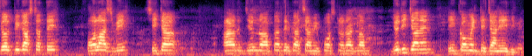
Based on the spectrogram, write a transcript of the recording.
জলপি গাছটাতে ফল আসবে, সেটা আর জন্য আপনাদের কাছে আমি প্রশ্ন রাখলাম। যদি জানেন, এই কমেন্টে জানিয়ে দিবেন।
